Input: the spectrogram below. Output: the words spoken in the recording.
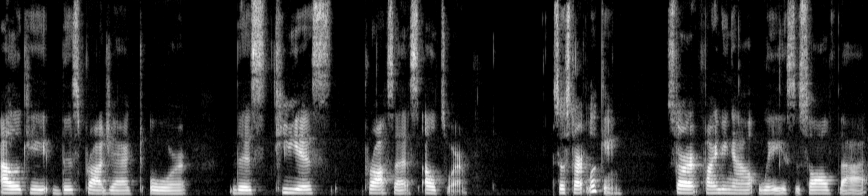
allocate this project or this tedious process elsewhere. So start looking. Start finding out ways to solve that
